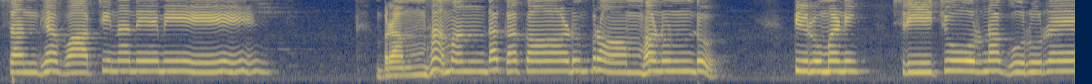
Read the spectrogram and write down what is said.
సంధ్య వార్చిననేమి బ్రహ్మమందక కాడు బ్రాహ్మణుండు. తిరుమణి శ్రీచూర్ణ గురురేఖలిడినను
